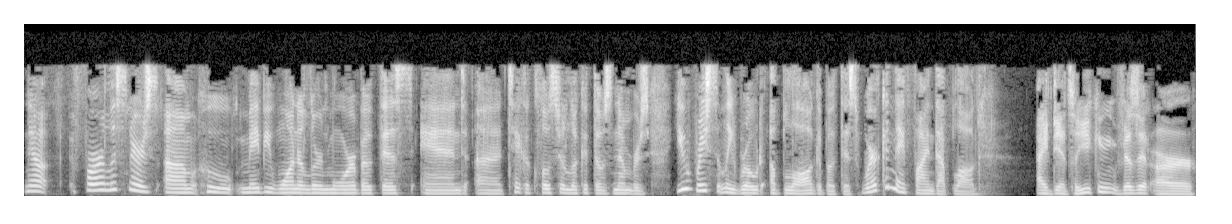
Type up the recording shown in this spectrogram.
Now, for our listeners um, who maybe want to learn more about this and uh, take a closer look at those numbers, you recently wrote a blog about this. Where can they find that blog? I did. So you can visit our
